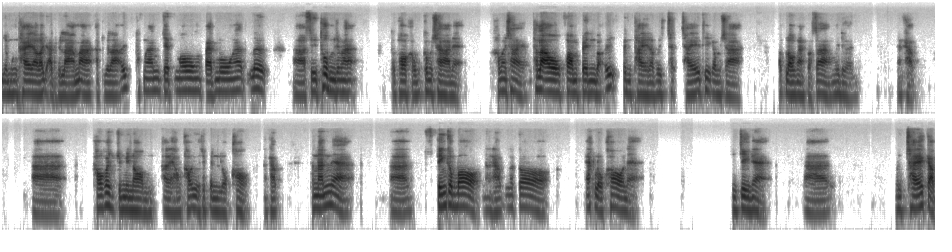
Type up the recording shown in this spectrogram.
อย่างเมืองไทยเราเราจะอัดเวลามากอัดเวลาทำงานเจ็ดโมงแปดโมงนะเลิกสี่ทุ่มใช่ไหมแต่พอของกัมพูชาเนี่ยเขาไม่ใช่ ถ้าเราเอาความเป็นแบบเอ้ยเป็นไทยเราไปใช้ใช้ที่กัมพูชารับรองงานก่อสร้างไม่เดิน นะครับเขาก็จะมีนอมอะไรของเขาอยู่ที่เป็น local นะครับทั้งนั้นเนี่ย thinkable นะครับ แล้วก็ act local เนี่ย จริงๆ เนี่ยมันใช้กับ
